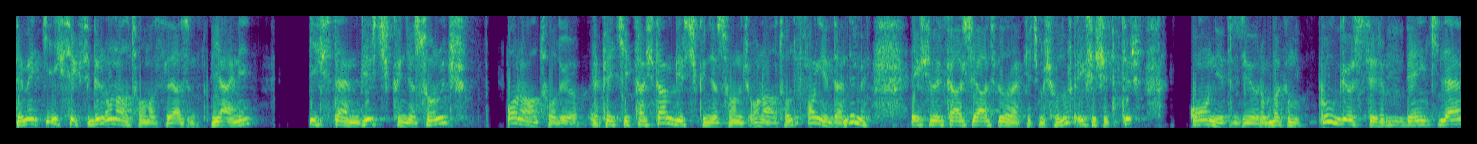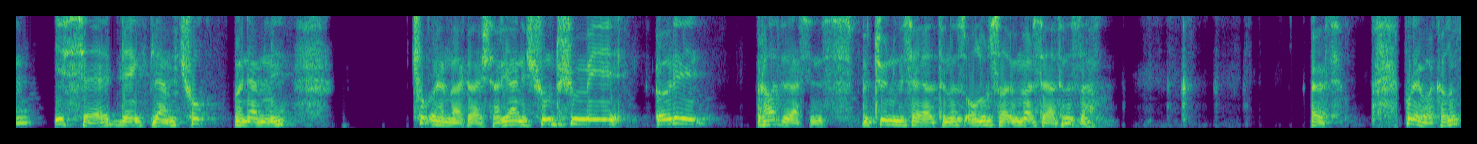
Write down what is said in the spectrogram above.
Demek ki x eksi 1'in 16 olması lazım. Yani x'ten 1 çıkınca sonuç 16 oluyor. E peki kaçtan 1 çıkınca sonuç 16 olur? 17'den değil mi? Eksi 1 karşıya artı 1 olarak geçmiş olur. x eşittir 17 diyorum. Bakın bu gösterim denklem ise denklem çok önemli. Çok önemli arkadaşlar. Yani şunu düşünmeyi öğrenin. Rahat edersiniz. Bütün lise hayatınız olursa üniversite hayatınızda. Evet. Buraya bakalım.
